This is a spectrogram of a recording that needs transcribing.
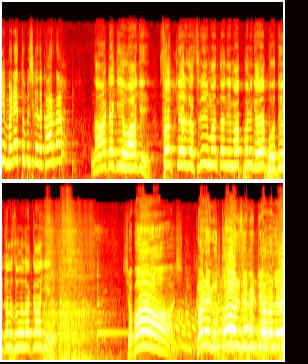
ಈ ಮನೆ ತುಂಬಿಸಿಕದ ಕಾರಣ? ನಾಟಕೀಯವಾಗಿ ಸೊಕ್ಕೇರಿದ ಶ್ರೀಮಂತ ನಿಮ್ಮ ಅಪ್ಪನಿಗೆ ಬುದ್ಧಿ ಕಲಿಸುವುದಕ್ಕಾಗಿ. ಶಬಾಷ್! ಕಡೆಗೂ ತೋರಿಸಿ ಬಿಟ್ಟಿಯಲ್ಲಲೇ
